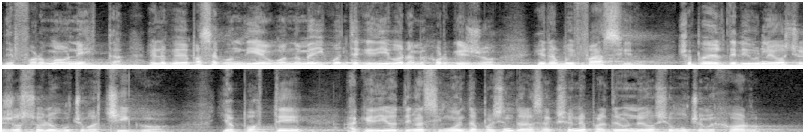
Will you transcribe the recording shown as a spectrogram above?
de forma honesta. Es lo que me pasa con Diego. Cuando me di cuenta que Diego era mejor que yo, era muy fácil. Yo haber tenido un negocio yo solo mucho más chico. Y aposté a que Diego tenga el 50% de las acciones para tener un negocio mucho mejor.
